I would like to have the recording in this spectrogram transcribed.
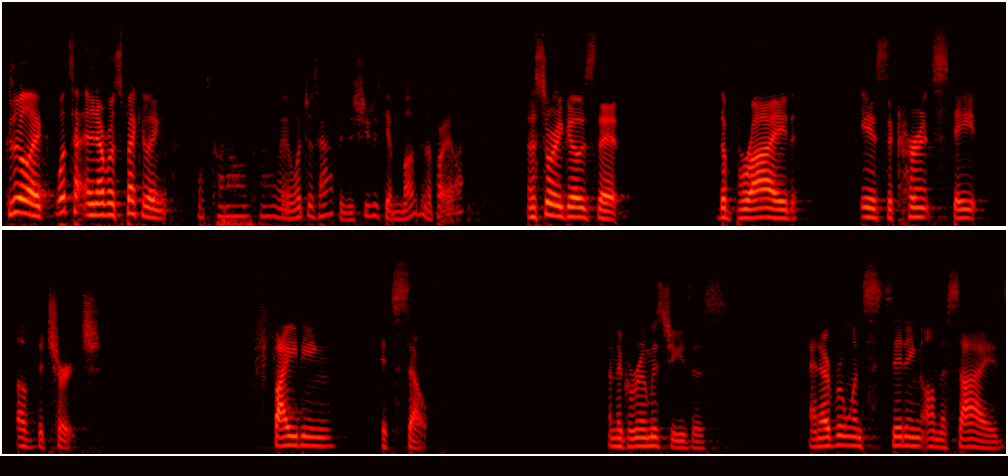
Because they're like, What's ha-? And everyone's speculating, What's going on? What's going on? What just happened? Did she just get mugged in the parking lot? And the story goes that the bride is the current state of the church, fighting itself. And the groom is Jesus. And everyone sitting on the sides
